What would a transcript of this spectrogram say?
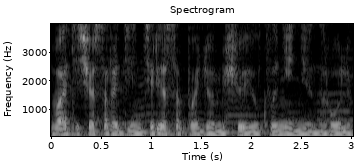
Давайте сейчас ради интереса пойдем еще и уклонение на роли.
